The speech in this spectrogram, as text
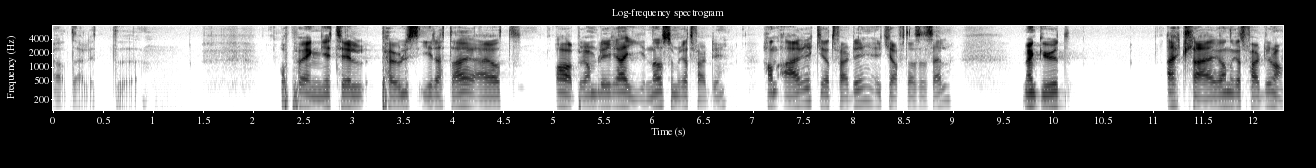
Ja, det er litt uh... Og poenget til Paulus i dette her er at Abraham blir regna som rettferdig. Han er ikke rettferdig i kraft av seg selv, men Gud erklærer han rettferdig. da.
